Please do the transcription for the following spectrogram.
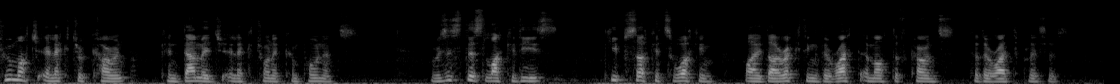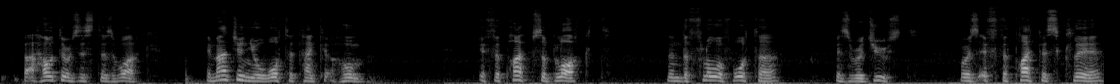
Too much electric current can damage electronic components. Resistors like these keep circuits working by directing the right amount of currents to the right places. But how do resistors work? Imagine your water tank at home. If the pipes are blocked, then the flow of water is reduced. Whereas if the pipe is clear,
